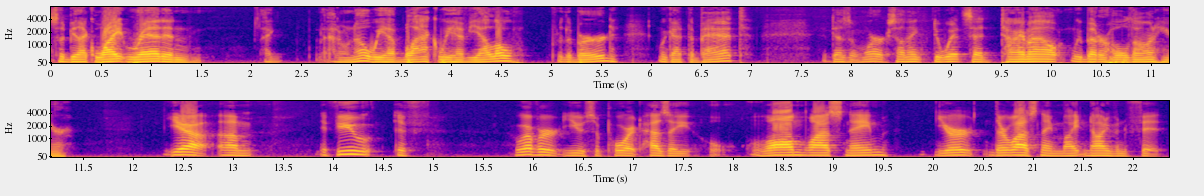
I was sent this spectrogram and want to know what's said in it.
it'd be like white, red, and like, I don't know. We have black, we have yellow for the bird. We got the bat it doesn't work. So I think DeWitt said, "Time out. We better hold on here." Yeah. Um, if you if whoever you support has a long last name, your their last name might not even fit.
